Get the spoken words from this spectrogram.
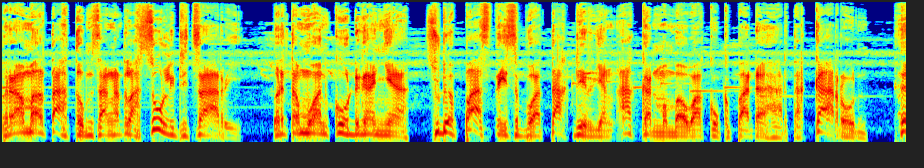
Beramal Tahtum sangatlah sulit dicari. Pertemuanku dengannya sudah pasti sebuah takdir yang akan membawaku kepada harta karun.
